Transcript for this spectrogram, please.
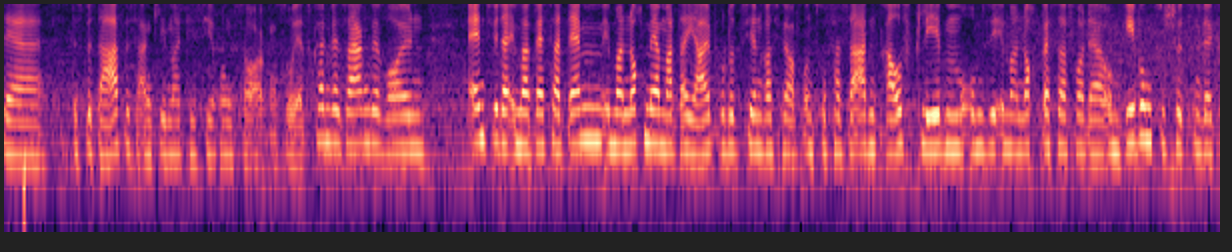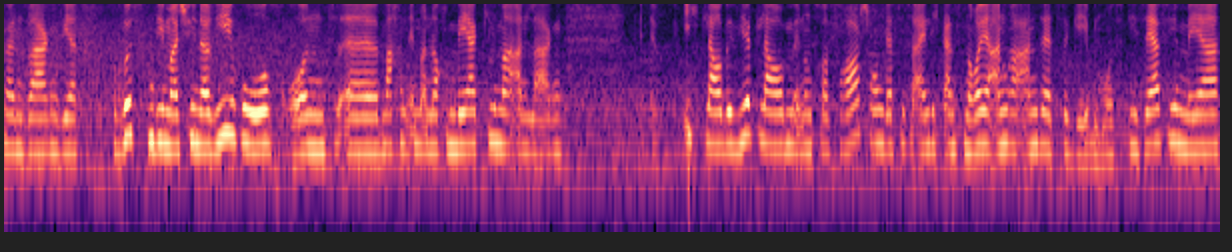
der, des Bedarfs an Klimatisierung sorgen. So, jetzt können wir sagen, wir wollen entweder immer besser dämmen, immer noch mehr Material produzieren, was wir auf unsere Fassaden draufkleben, um sie immer noch besser vor der Umgebung zu schützen. Wir können sagen, wir rüsten die Maschinerie hoch und äh, machen immer noch mehr Klimaanlagen. Ich glaube, wir glauben in unserer Forschung, dass es eigentlich ganz neue andere Ansätze geben muss, die sehr viel mehr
